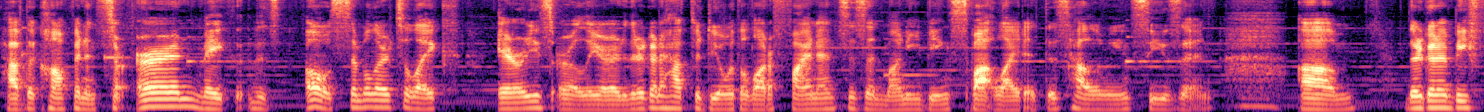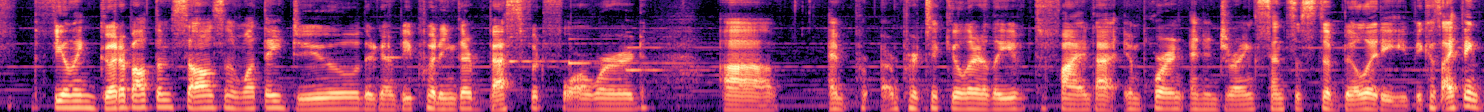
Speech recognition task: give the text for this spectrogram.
have the confidence to earn, make this. Oh, similar to like Aries earlier, they're gonna have to deal with a lot of finances and money being spotlighted this Halloween season. Um, they're gonna be f- feeling good about themselves and what they do. They're gonna be putting their best foot forward, uh, and pr- particularly to find that important and enduring sense of stability. Because I think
